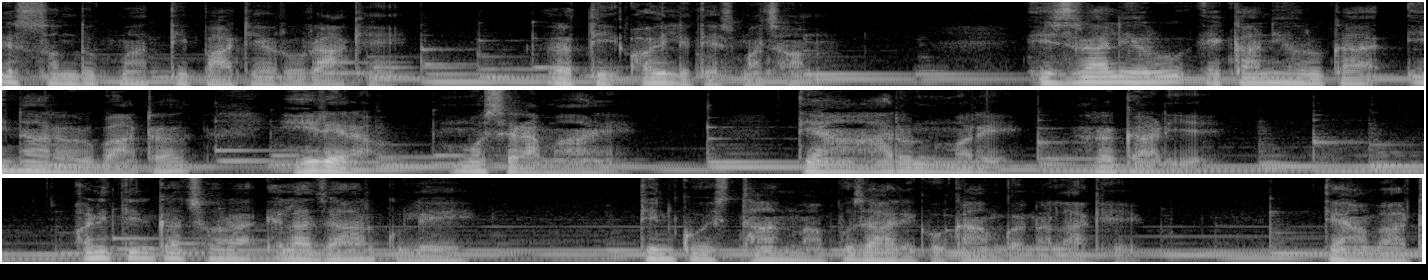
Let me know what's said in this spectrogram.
यस सन्दुकमा ती पार्टीहरू राखेँ र ती अहिले त्यसमा छन्। इजरायलीहरू एकानीहरूका इनारहरूबाट हिँडेर मोसेरामा आए। त्यहाँ हारुन मरे र गाडिए। अनि तिनका छोरा एलाजारकुले तिनको स्थानमा पुजारीको काम गर्न लागे। त्यहाँबाट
